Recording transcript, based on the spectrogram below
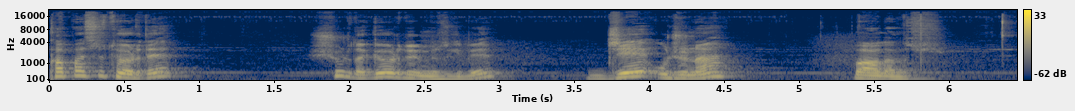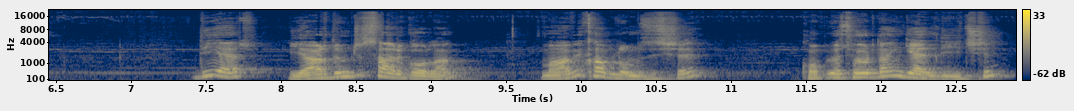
kapasitörde şurada gördüğümüz gibi C ucuna bağlanır. Diğer yardımcı sargı olan mavi kablomuz ise kompresörden geldiği için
